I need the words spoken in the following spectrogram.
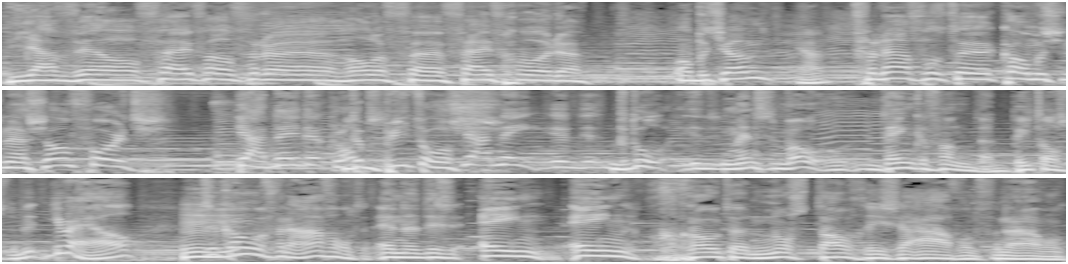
Jawel, vijf over uh, half uh, vijf geworden. Albert-Jan, ja. vanavond uh, komen ze naar Zandvoort. Ja, nee, dat klopt. De Beatles. Ja, nee, ik bedoel, mensen mogen denken van de Beatles. De Beatles. Jawel, mm -hmm. ze mhm. komen vanavond. En het is één, één grote nostalgische avond vanavond.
